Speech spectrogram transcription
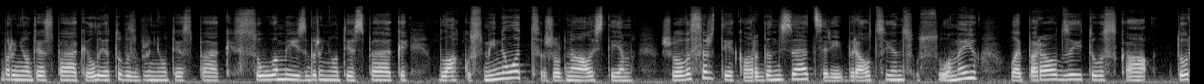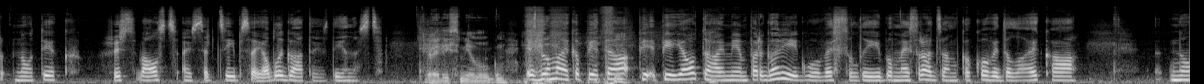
bruņotie spēki, Lietuvas bruņotie spēki, Somijas bruņotie spēki. Blakus minot, žurnālistiem šovasar tiek organizēts arī brauciens uz Somiju, lai paraudzītos, kā tur notiek šis valsts aizsardzības vai obligātais dienests. Gaidīsim ielūgumu. Es domāju, ka pie, tā, pie, pie jautājumiem par garīgo veselību mēs redzam, ka Covid laikā nu,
